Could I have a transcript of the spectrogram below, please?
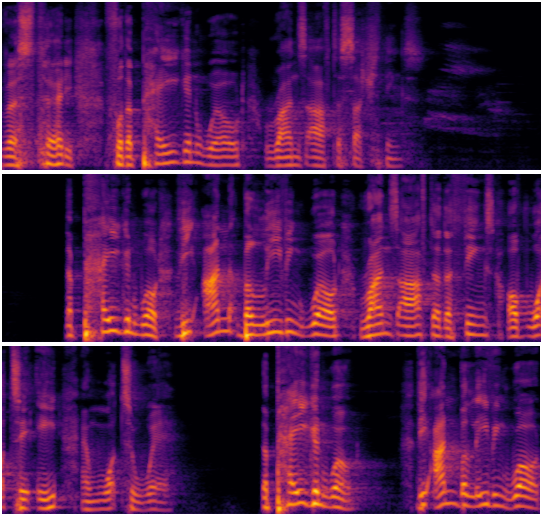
Verse 30 For the pagan world runs after such things. The pagan world, the unbelieving world, runs after the things of what to eat and what to wear. The pagan world, the unbelieving world.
